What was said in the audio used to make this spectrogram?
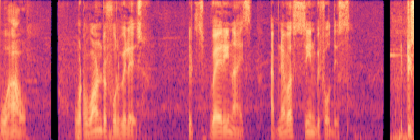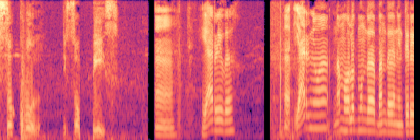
Wow, what a wonderful village. It's very nice. I've never seen before this. It is so cool. It is so peace. ಯಾರು ಇದು ಯಾರು ನೀವು ನಮ್ಮ ಹೊಲದ ಮುಂದೆ ಬಂದು ನಿಂತೀರಿ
